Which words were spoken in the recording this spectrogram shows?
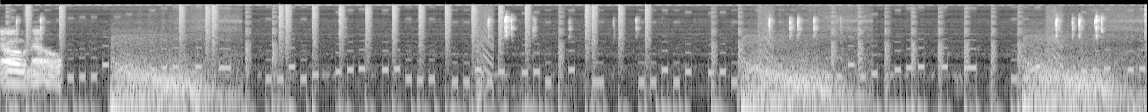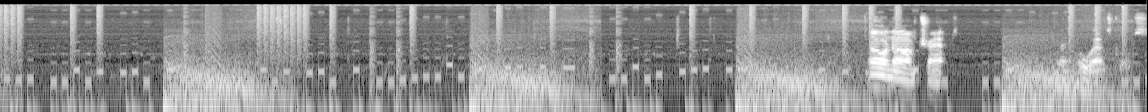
Oh no. No, I'm trapped. Oh, that was close.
